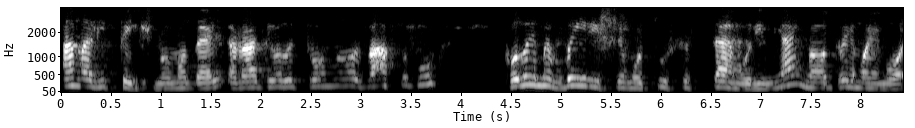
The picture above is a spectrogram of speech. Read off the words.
аналітичну модель радіоелектронного засобу. Коли ми вирішимо цю систему рівнянь, ми отримаємо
